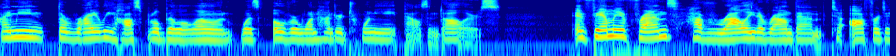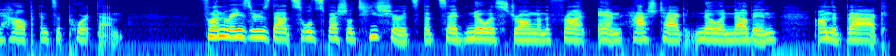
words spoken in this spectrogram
I mean, the Riley hospital bill alone was over $128,000. And family and friends have rallied around them to offer to help and support them. Fundraisers that sold special t shirts that said Noah Strong on the front and hashtag Noah Nubbin on the back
